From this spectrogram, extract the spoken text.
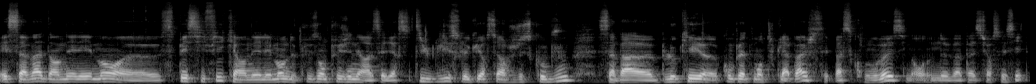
et ça va d'un élément euh, spécifique à un élément de plus en plus général. C'est-à-dire, si tu glisses le curseur jusqu'au bout, ça va euh, bloquer euh, complètement toute la page. C'est pas ce qu'on veut, sinon on ne va pas sur ce site.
